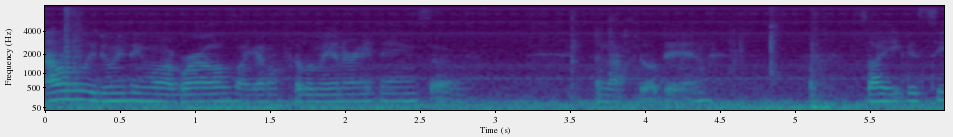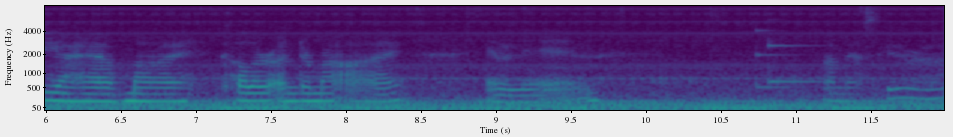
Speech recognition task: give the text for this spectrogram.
I don't really do anything with my brows. Like I don't fill them in or anything, so they're not filled in. So you can see I have my color under my eye, and then my mascara.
